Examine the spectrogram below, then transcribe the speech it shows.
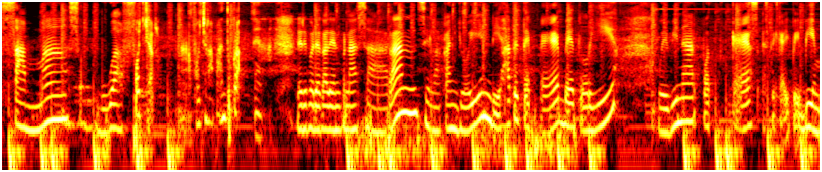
sama sebuah voucher. Nah, voucher apa itu kak? Nah, daripada kalian penasaran, silahkan join di http bit.ly webinar podcast STKIP BIM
